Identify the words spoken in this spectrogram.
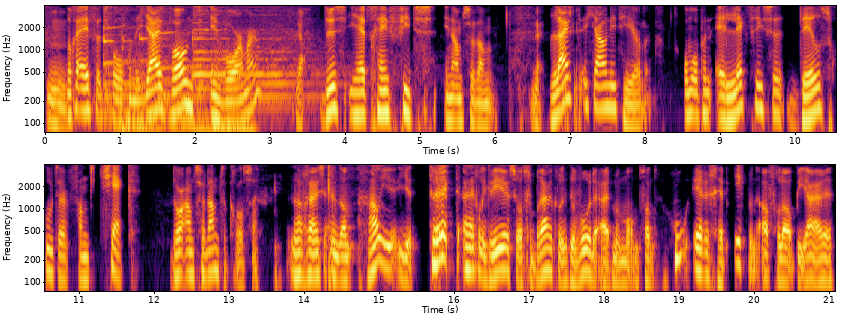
Hmm. Nog even het volgende. Jij woont in Wormer, Ja. dus je hebt geen fiets in Amsterdam. Nee, Lijkt het jou niet heerlijk om op een elektrische deelscooter van Check door Amsterdam te crossen? Nou, Gijs, en dan haal je, je trekt eigenlijk weer, zoals gebruikelijk, de woorden uit mijn mond. Want hoe erg heb ik me de afgelopen jaren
